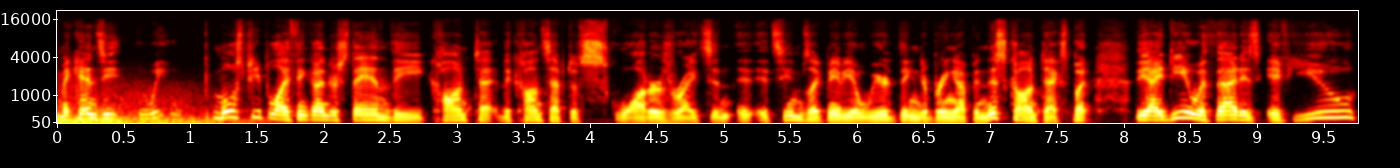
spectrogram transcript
Mackenzie, we most people I think understand the concept the concept of squatters' rights, and it, it seems like maybe a weird thing to bring up in this context. But the idea with that is if you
